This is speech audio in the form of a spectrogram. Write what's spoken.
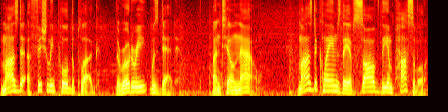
Mazda officially pulled the plug. The rotary was dead. Until now. Mazda claims they have solved the impossible.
